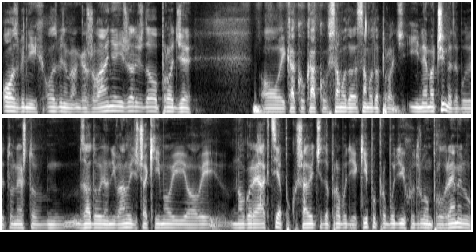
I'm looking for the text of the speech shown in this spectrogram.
ozbiljnih, ozbiljnog angažovanja i želiš da ovo prođe ovaj, kako, kako, samo da, samo da prođe. I nema čime da bude tu nešto zadovoljan Ivanović, čak imao i ovaj, mnogo reakcija pokušavajući da probudi ekipu, probudio ih u drugom poluvremenu.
